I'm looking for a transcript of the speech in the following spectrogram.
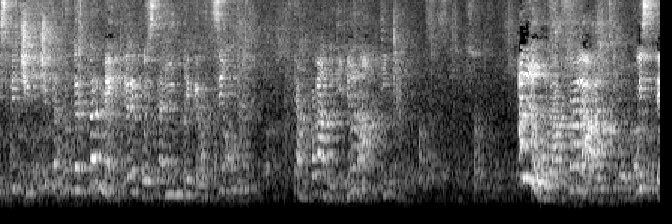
specifici per poter permettere questa integrazione? Stiamo parlando di neonati. Allora, fra l'altro, questi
